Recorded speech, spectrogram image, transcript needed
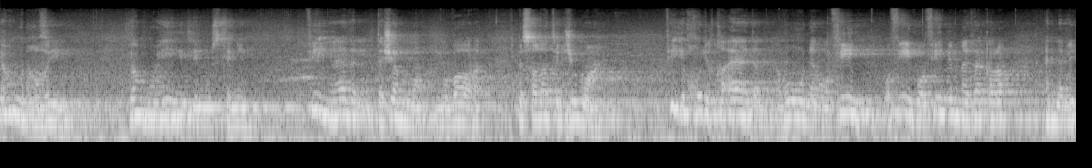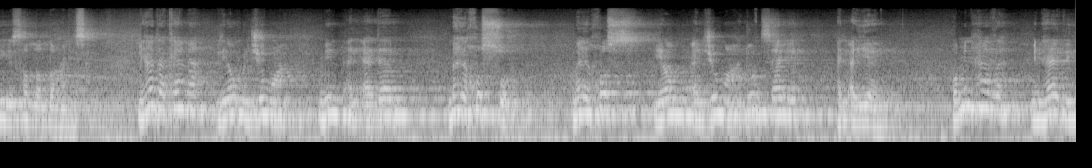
يوم عظيم يوم عيد للمسلمين. فيه هذا التجمع المبارك. لصلاة الجمعة. فيه خلق آدم أبونا وفيه وفيه وفيه مما ذكر النبي صلى الله عليه وسلم. لهذا كان ليوم الجمعة من الآداب ما يخصه ما يخص يوم الجمعة دون سائر الأيام. ومن هذا من هذه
